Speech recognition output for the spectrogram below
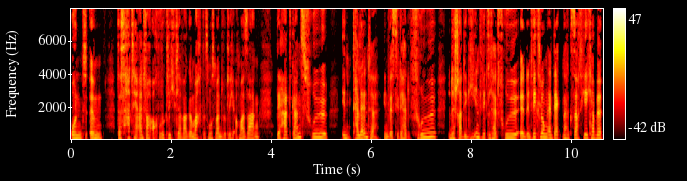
Und ähm, das hat er einfach auch wirklich clever gemacht, das muss man wirklich auch mal sagen. Der hat ganz früh in Talente investiert, der hat früh eine Strategie entwickelt, hat früh Entwicklungen entdeckt und hat gesagt, hier, ich habe,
